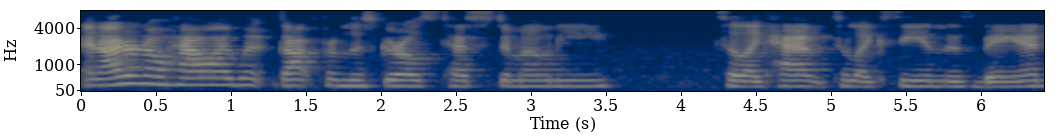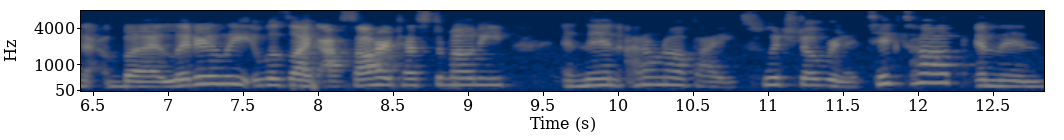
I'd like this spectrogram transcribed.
And I don't know how I went got from this girl's testimony to like have to like see in this band, but literally it was like I saw her testimony and then I don't know if I switched over to TikTok and then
